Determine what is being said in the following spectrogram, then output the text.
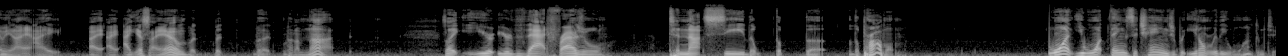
I mean, I, I, I, I guess I am, but, but, but, but I'm not. It's like you're you're that fragile to not see the the the, the problem. Want you want things to change, but you don't really want them to.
